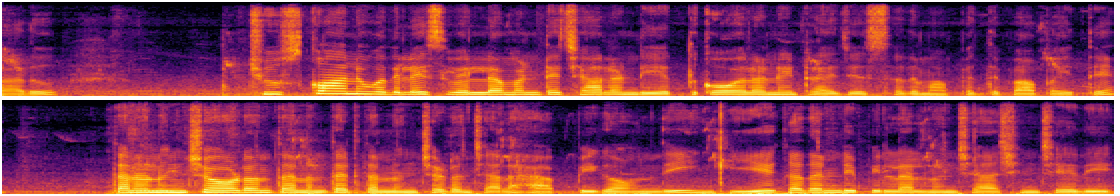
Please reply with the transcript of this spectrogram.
కాదు. చూసుకో అని వదిలేసి వెళ్ళామంటే చాలండి ఎత్తుకోవాలని ట్రై చేస్తుంది మా పెద్ద పాప అయితే. తన నుంచోవడం తనంతటి తను ఉంచడం చాలా హ్యాపీగా ఉంది. ఇంక ఏ కదండి పిల్లల నుంచి ఆశించేది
